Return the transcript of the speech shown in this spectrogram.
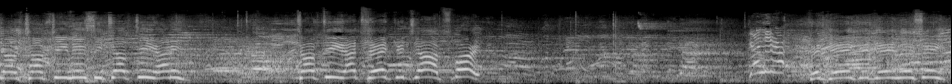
go tough D, Lucy, tough D, honey. Tough D, that's it. Good job, smart. Good game, good game, Lucy.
